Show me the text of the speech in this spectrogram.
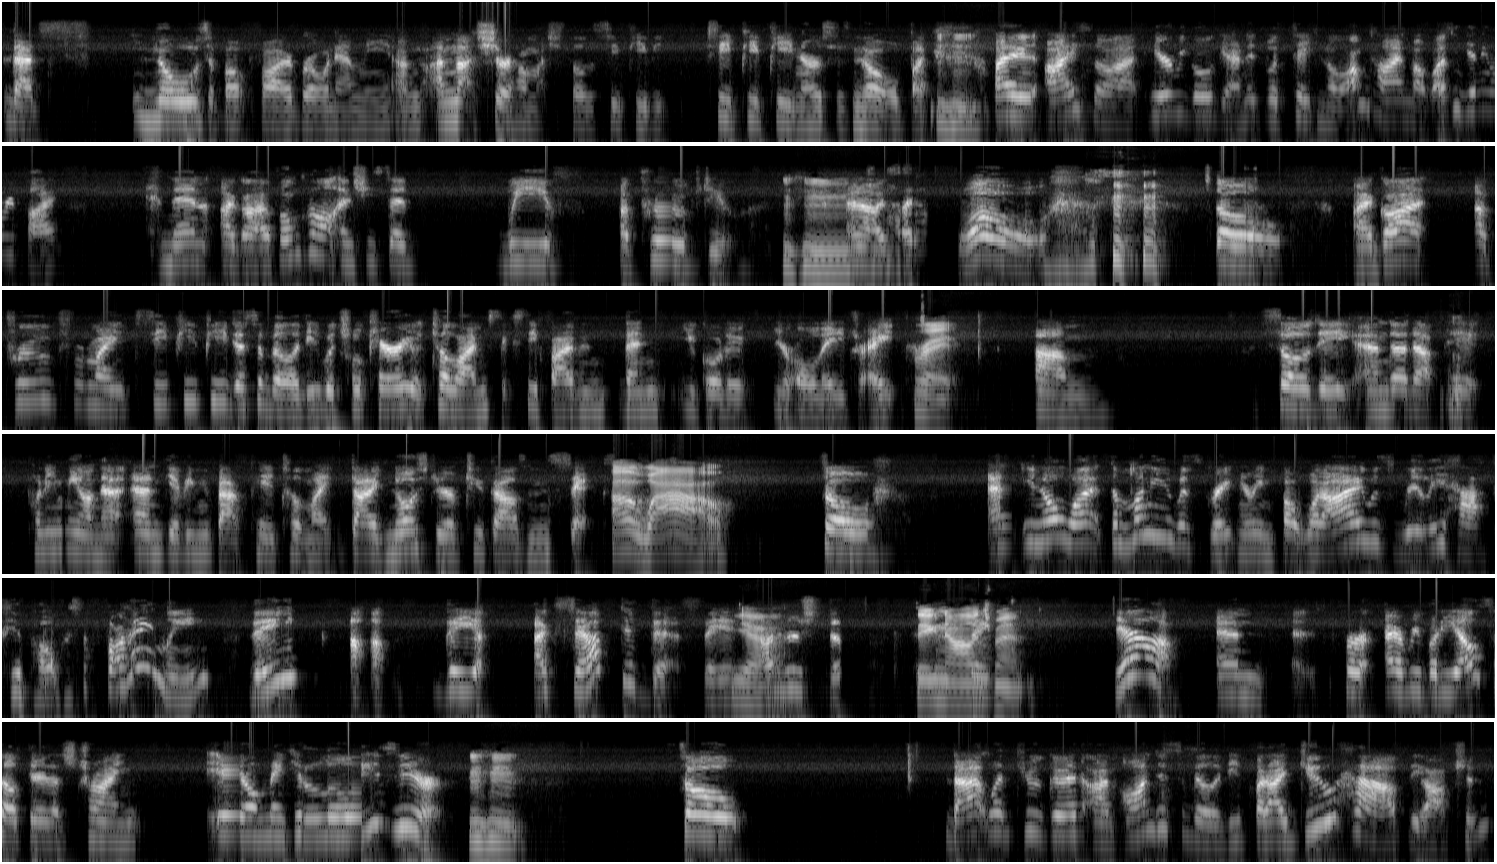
that's knows about fibro and ME. I'm I'm not sure how much those CPP CPP nurses know, but hmm I I thought here we go again. It was taking a long time. I wasn't getting a reply, and then I got a phone call and she said, "We've approved you," hmm and I was like, "Whoa." So I got approved for my CPP disability, which will carry it till I'm 65, and then you go to your old age, right? right. Um, so they ended up pay, putting me on that and giving me back pay till my diagnosed year of 2006. Oh wow. So, and you know what? The money was great and everything, but what I was really happy about was finally they uh, uh, they accepted this. They Yeah. understood. The acknowledgement. Yeah, and for everybody else out there that's trying, it'll make it a little easier. hmm So that went through good. I'm on disability, but I do have the option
